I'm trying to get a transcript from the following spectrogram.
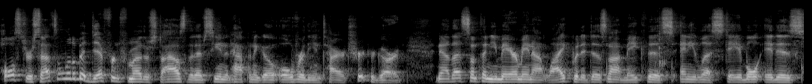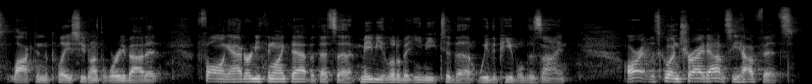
holster. So that's a little bit different from other styles that I've seen that happen to go over the entire trigger guard. Now that's something you may or may not like, but it does not make this any less stable. It is locked into place. You don't have to worry about it falling out or anything like that, but that's a, maybe a little bit unique to the We the People design. All right, let's go ahead and try it out and see how it fits.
